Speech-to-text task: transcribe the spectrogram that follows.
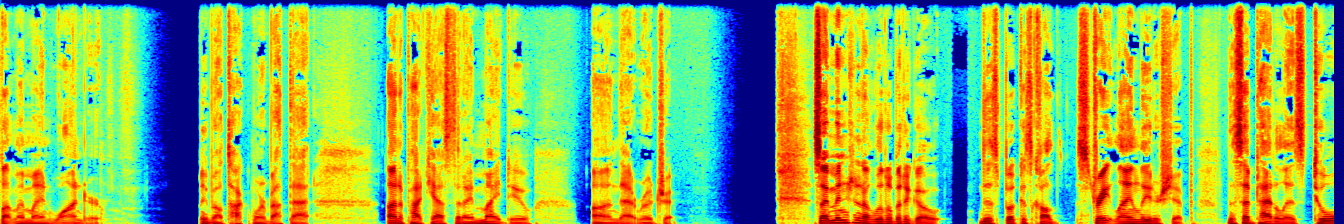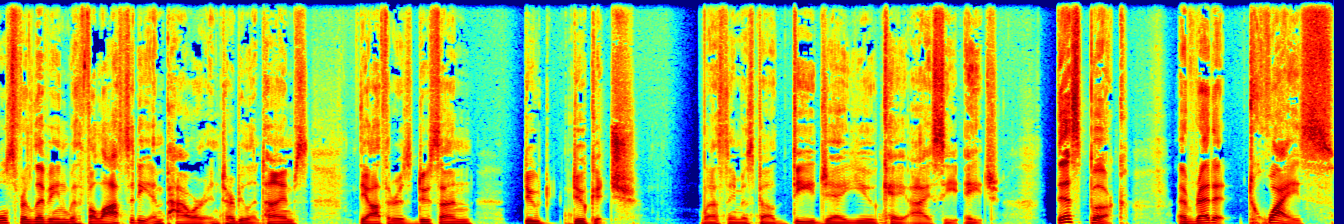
let my mind wander. Maybe I'll talk more about that on a podcast that I might do on that road trip. So I mentioned a little bit ago, this book is called Straight Line Leadership. The subtitle is Tools for Living with Velocity and Power in Turbulent Times. The author is Dusan Djukich. Last name is spelled D J U K I C H. This book, I've read it twice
